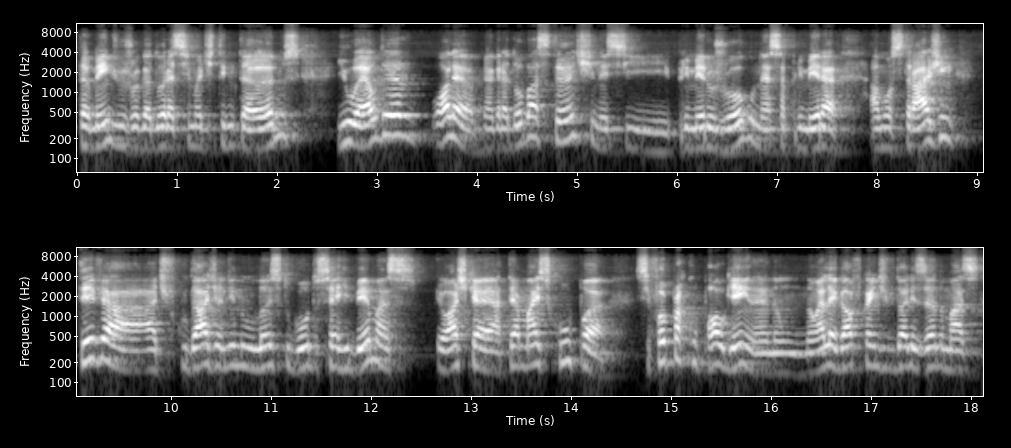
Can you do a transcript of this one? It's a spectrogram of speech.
também de um jogador acima de 30 anos. E o Helder, olha, me agradou bastante nesse primeiro jogo, nessa primeira amostragem. Teve a, a dificuldade ali no lance do gol do CRB, mas eu acho que é até mais culpa, se for para culpar alguém, né? Não, não é legal ficar individualizando, mas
